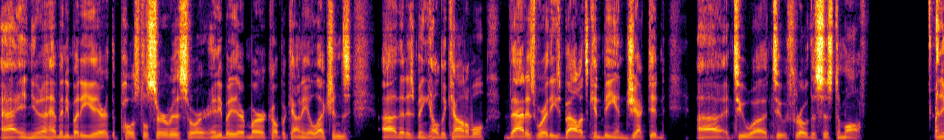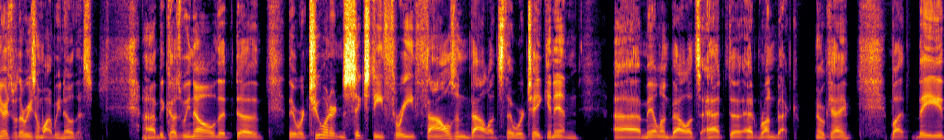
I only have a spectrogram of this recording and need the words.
uh, and you don't have anybody there at the postal service or anybody there at Maricopa County elections, uh, that is being held accountable. That is where these ballots can be injected uh, to uh, to throw the system off. And here's the reason why we know this. Uh, because we know that there were 263,000 ballots that were taken in, mail-in ballots at at Runbeck. Okay, but the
